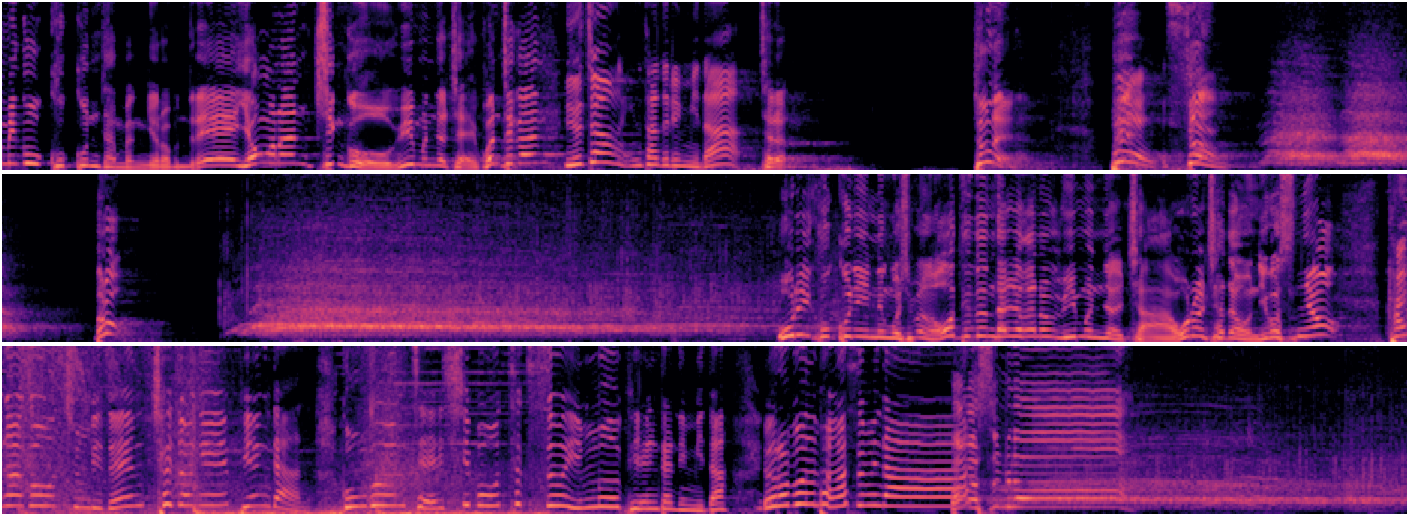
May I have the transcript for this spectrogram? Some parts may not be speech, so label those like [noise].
대한민국 국군 장병 여러분들의 영원한 친구 위문열차의 관장한 유정 인사드립니다. 차렷. 등례 필승! 바로. 우리 국군이 있는 곳이면 어디든 달려가는 위문열차. 오늘 찾아온 이곳은요? 강하고 준비된 최정예 비행단. 공군 제15 특수 임무 비행단입니다. 여러분 반갑습니다. 반갑습니다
